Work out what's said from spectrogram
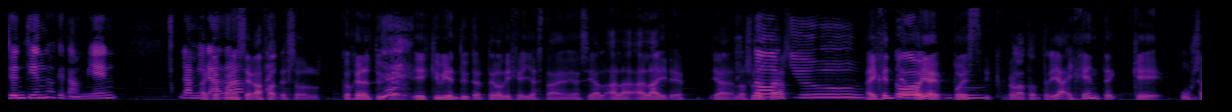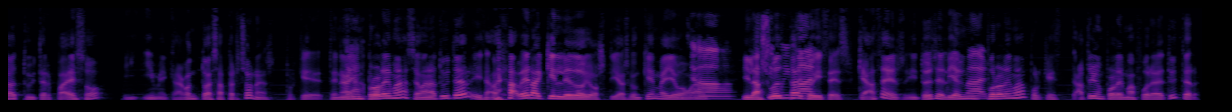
Yo entiendo que también la Hay mirada... que ponerse gafas hay- de sol. Coger el Twitter y escribir en Twitter, te lo dije, ya está, así al, al- al aire. Ya lo sueltas. you, Hay gente, oye, pues con la tontería, hay gente que usa Twitter para eso y, y me cago en todas esas personas. Porque tienen Ya. un problema, se van a Twitter y dicen, a ver, a ver a quién le doy hostias, con quién me llevo mal. Y la Sí, suelta y tú dices, ¿qué haces? Y entonces se lía un problema porque ha tenido un problema fuera de Twitter.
